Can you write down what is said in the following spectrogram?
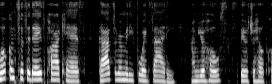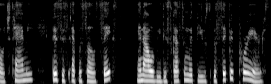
Welcome to today's podcast, God's Remedy for Anxiety. I'm your host, Spiritual Health Coach Tammy. This is episode six, and I will be discussing with you specific prayers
